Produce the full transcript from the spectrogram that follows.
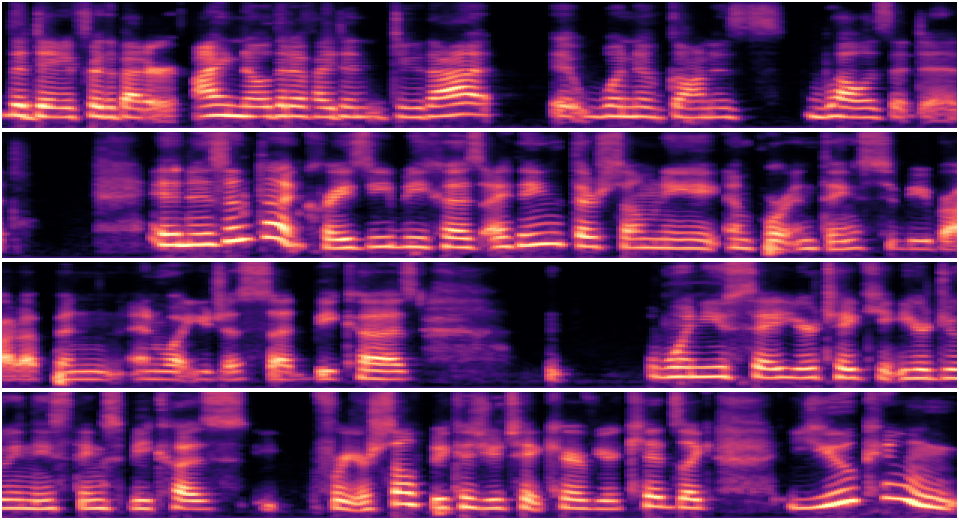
the day for the better. I know that if I didn't do that, it wouldn't have gone as well as it did. And isn't that crazy? Because I think there's so many important things to be brought up in in what you just said. Because when you say you're taking you're doing these things because for yourself because you take care of your kids, like you can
